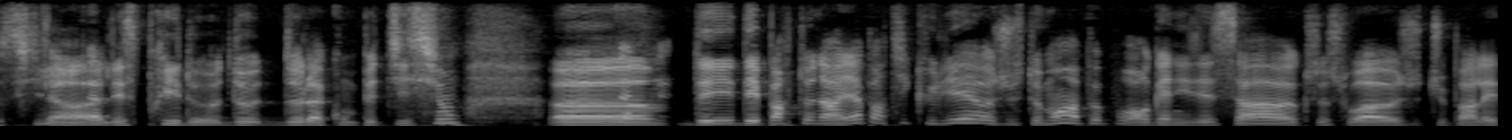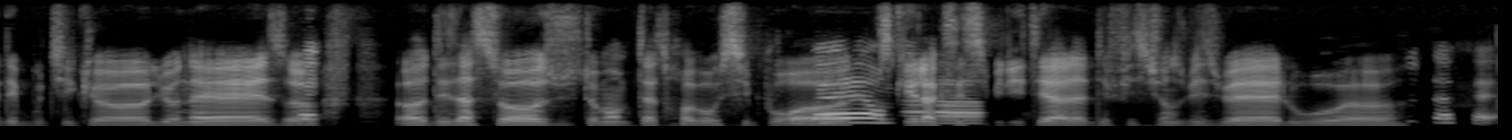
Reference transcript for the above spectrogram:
s'il a l'esprit de, de, de la compétition. Euh, des, des partenariats particuliers euh, justement un peu pour organiser ça, euh, que ce soit, tu parlais des boutiques lyonnaises, Ouais. euh, des assos justement peut-être aussi pour Ouais, ce qui est l'accessibilité à la déficience visuelle ou Tout à fait.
